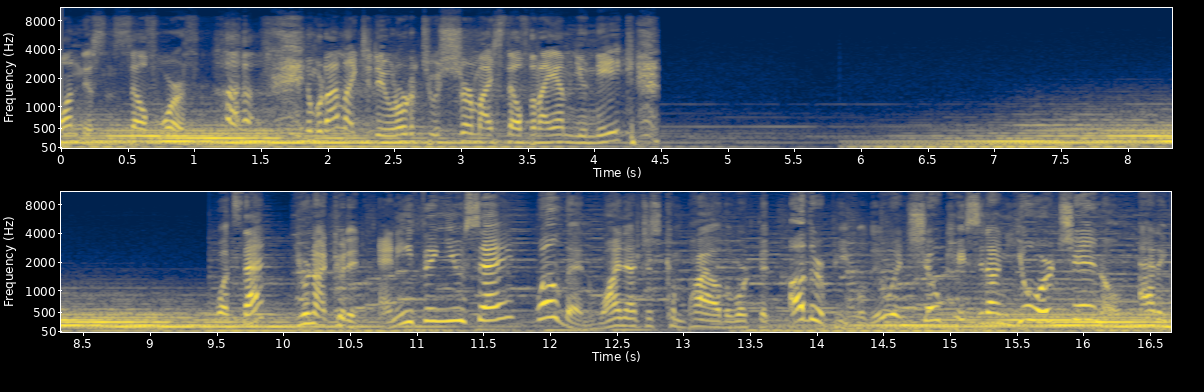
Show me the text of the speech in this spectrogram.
Oneness and self-worth. and what I like to do in order to assure myself that I am unique What's that? You're not good at anything you say? Well then, why not just compile the work that other people do and showcase it on your channel? Adding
